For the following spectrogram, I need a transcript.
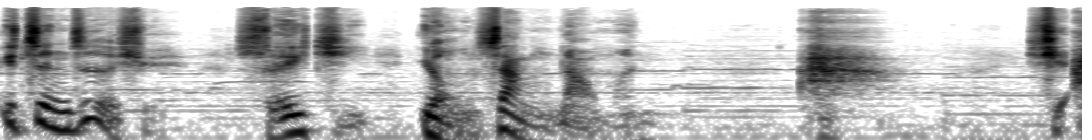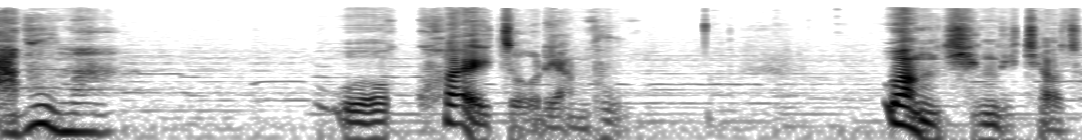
一阵热血随即涌上脑门。啊，是阿布吗？我快走两步。忘情地叫着：“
